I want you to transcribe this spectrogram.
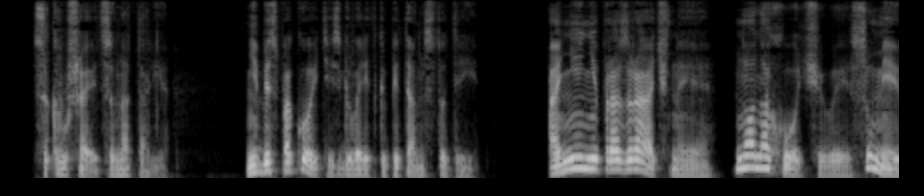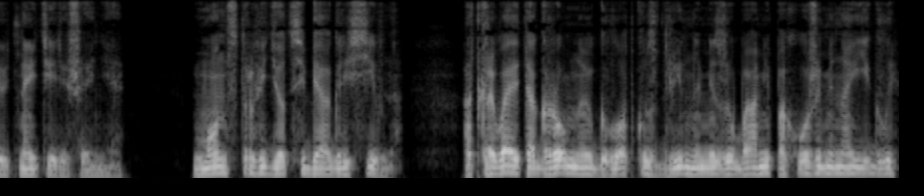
— сокрушается Наталья. «Не беспокойтесь», — говорит капитан 103. «Они непрозрачные, но находчивые, сумеют найти решение. Монстр ведет себя агрессивно. Открывает огромную глотку с длинными зубами, похожими на иглы.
